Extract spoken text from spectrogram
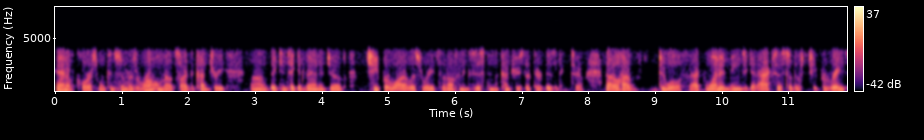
and of course, when consumers roam outside the country, uh, they can take advantage of cheaper wireless rates that often exist in the countries that they're visiting to. That'll have dual effect. One, it means you get access to those cheaper rates.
